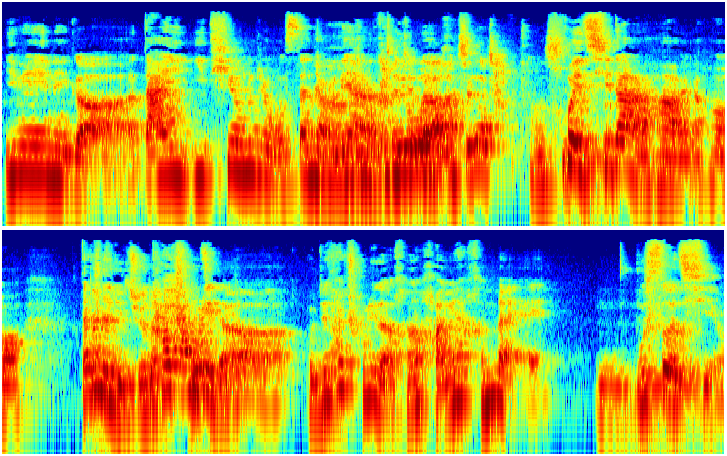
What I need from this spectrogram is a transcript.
因为那个大家一一听这种三角恋，就觉得会期待哈。然后，但是你觉得他处理的，我觉得他处理的很好，因为他很美，嗯，不色情，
